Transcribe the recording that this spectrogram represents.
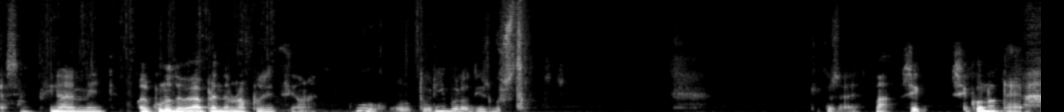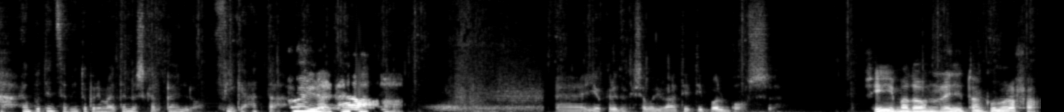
Eh sì. Finalmente. Qualcuno doveva prendere una posizione. Uh, un turibolo disgustoso. Che cos'è? Ma se- secondo te... Ah, è un potenziamento per il martello e scalpello. Figata! Oh là là! Eh, io credo che siamo arrivati tipo al boss. Sì, madonna, l'hai detto anche un'ora fa.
